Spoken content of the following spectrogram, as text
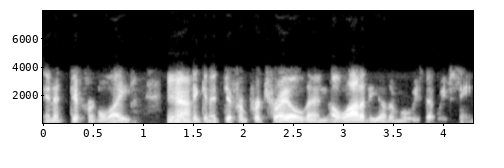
in a different light. Yeah. I think in a different portrayal than a lot of the other movies that we've seen.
